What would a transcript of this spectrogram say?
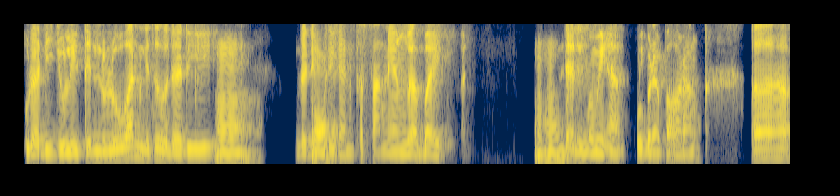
udah dijulitin duluan gitu udah di Hmm. udah Ya. diberikan kesan yang nggak baik mhm. dan memihak beberapa orang. Eh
